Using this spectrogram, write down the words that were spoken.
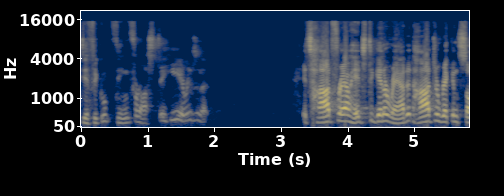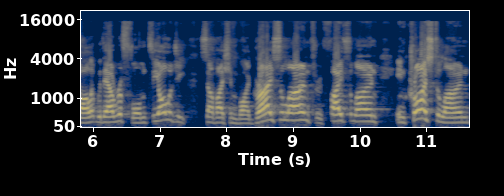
difficult thing for us to hear, isn't it? It's hard for our heads to get around it, hard to reconcile it with our Reformed theology. Salvation by grace alone, through faith alone, in Christ alone.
